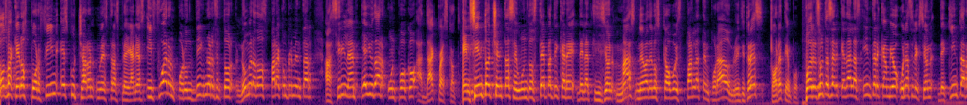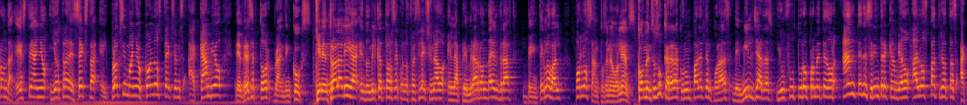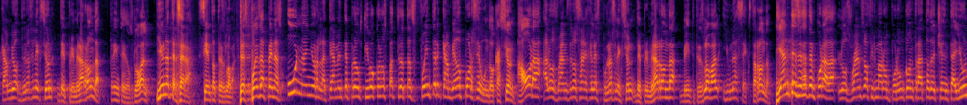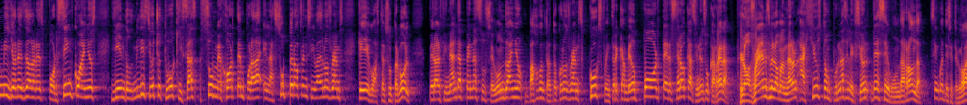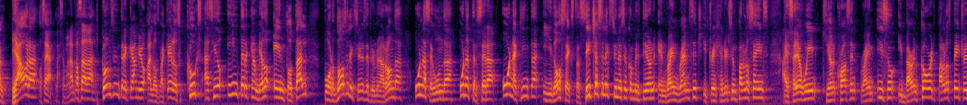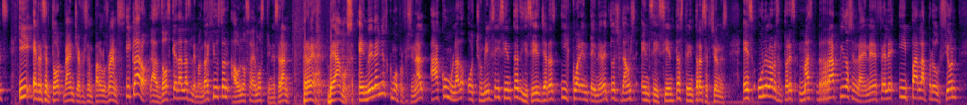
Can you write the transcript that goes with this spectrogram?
Los vaqueros por fin escucharon nuestras plegarias y fueron por un digno receptor número 2 para complementar a CeeDee Lamb y ayudar un poco a Dak Prescott. En 180 segundos te platicaré de la adquisición más nueva de los Cowboys para la temporada 2023. Corre tiempo. Pues resulta ser que Dallas intercambió una selección de quinta ronda este año y otra de sexta el próximo año con los Texans a cambio del receptor Brandon Cooks, quien entró a la liga en 2014 cuando fue seleccionado en la primera ronda del draft 20 global por los Santos de Nueva Orleans. Comenzó su carrera con un par de temporadas de mil yardas y un futuro prometedor antes de ser intercambiado a los Patriotas a cambio de una selección de primera ronda, 32 global, y una tercera, 103 global. Después de apenas un año relativamente productivo con los Patriotas, fue intercambiado por segunda ocasión. Ahora a los Rams de Los Ángeles por una selección de primera ronda, 23 global y una sexta ronda. Y antes de esa temporada, los Rams lo firmaron por un contrato de 81 millones de dólares por 5 años y en 2018 tuvo quizás su mejor temporada en la superofensiva de los Rams que llegó hasta el Super Bowl. Pero al final de apenas su segundo año bajo contrato con los Rams, Cooks fue intercambiado por tercera ocasión en su carrera. Los Rams me lo mandaron a Houston por una selección de segunda ronda, 57 global. Y ahora, o sea, la semana pasada, con su intercambio a los Vaqueros, Cooks ha sido intercambiado en total por dos selecciones de primera ronda, una segunda, una tercera, una quinta y dos sextas. Dichas selecciones se convirtieron en Ryan Ramsich y Trey Hendrickson para los Saints, Isaiah Wynn, Keon Crossen, Ryan Iso y Baron Coward para los Patriots y el receptor Van Jefferson para los Rams. Y claro, las dos que le mandó a Houston aún no sabemos quiénes serán. Pero a ver, veamos. En nueve años como profesional ha acumulado 8.616 yardas y 49 touchdowns en 630 recepciones. Es uno de los receptores más rápidos en la NFL y para la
